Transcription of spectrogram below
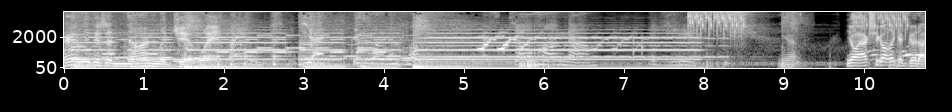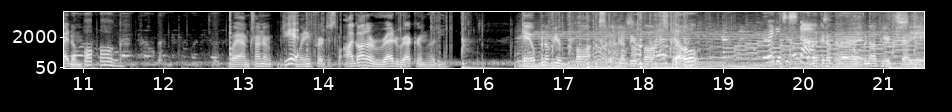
Apparently there's a non-legit way. Yes, this is one of them. So hung now. Yeah. Yo, I actually got like a good item. Fog. Wait, I'm trying to Yeah. waiting for it to. Spawn. I got a red rec room hoodie. Okay, open up your box. Open up your box. That's Jeff. dope. Ready to start. Look it up. Alright, open up your treasure. see.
